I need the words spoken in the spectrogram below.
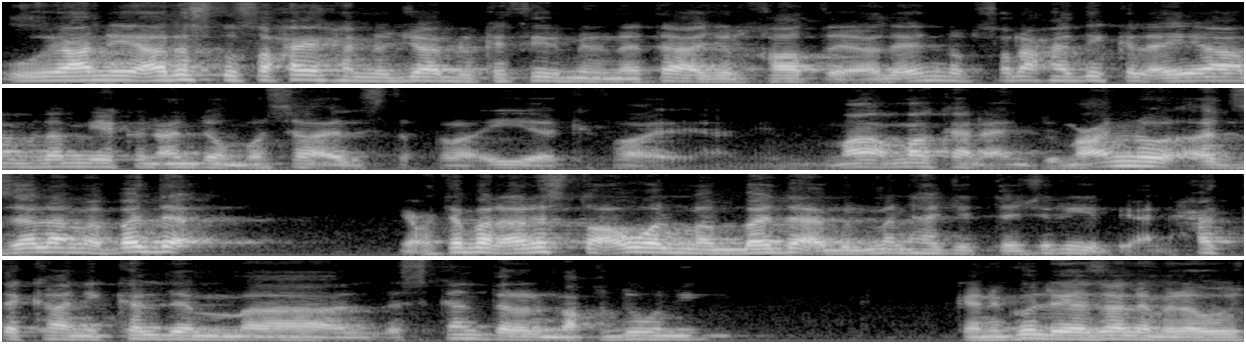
ويعني أرسطو صحيح إنه جاب الكثير من النتائج الخاطئة لأنه بصراحة ذيك الأيام لم يكن عندهم وسائل استقرائية كفاية يعني ما ما كان عنده مع إنه الزلمة بدأ يعتبر أرسطو أول من بدأ بالمنهج التجريبي يعني حتى كان يكلم آه، الإسكندر المقدوني كان يقول له يا زلمة لو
